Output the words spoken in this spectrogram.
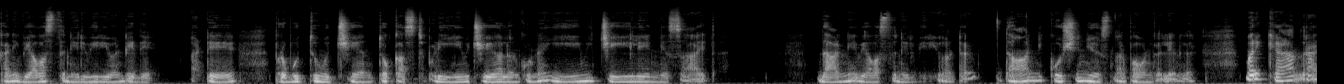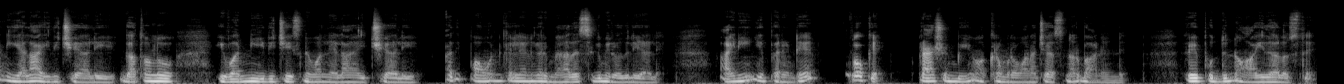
కానీ వ్యవస్థ నిర్వీర్యం అంటే ఇదే. అంటే ప్రభుత్వం వచ్చి ఎంతో కష్టపడి ఏమి చేయాలనుకున్నా ఏమి చేయలేని నిస్సహాయత దాన్నే వ్యవస్థ నిర్వీర్యం అంటారు. దాన్ని క్వశ్చన్ చేస్తున్నారు పవన్ కళ్యాణ్ గారు. మరి కేంద్రాన్ని ఎలా ఇది చేయాలి? గతంలో ఇవన్నీ ఇది చేసిన వాళ్ళని ఎలా ఇది చేయాలి? అది పవన్ కళ్యాణ్ గారి మేధస్సుకి మీరు వదిలేయాలి. ఆయన ఏం చెప్పారంటే ఓకే రేషన్ బియ్యం అక్రమ రవాణా చేస్తున్నారు బాగానే ఉంది. రేపు పొద్దున్న ఆయుధాలు వస్తాయి.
